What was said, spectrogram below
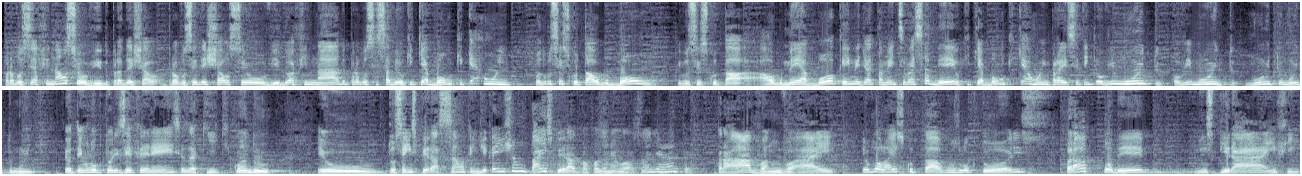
para você afinar o seu ouvido, para deixar, para você deixar o seu ouvido afinado, para você saber o que, que é bom, o que, que é ruim. Quando você escutar algo bom e você escutar algo meia boca, imediatamente você vai saber o que, que é bom, o que, que é ruim. Para isso você tem que ouvir muito, ouvir muito, muito, muito, muito. Eu tenho locutores referências aqui que quando eu tô sem inspiração, tem dia que a gente não tá inspirado para fazer negócio, não adianta. Trava, não vai. Eu vou lá escutar alguns locutores para poder me inspirar, enfim.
